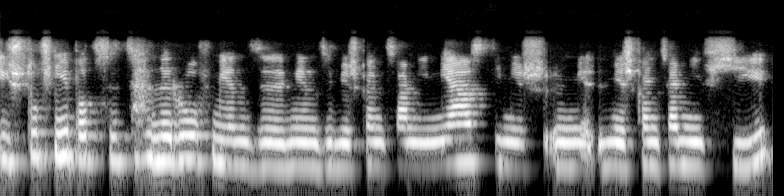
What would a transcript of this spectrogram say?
i sztucznie podsycany rów między, między mieszkańcami miast i miesz, mieszkańcami wsi.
